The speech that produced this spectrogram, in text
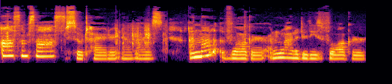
Awesome sauce. I'm so tired right now, guys. I'm not a vlogger. I don't know how to do these vlogger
